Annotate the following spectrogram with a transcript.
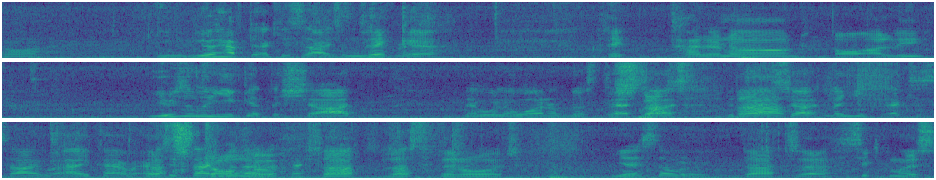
Oh, oh. You, you have to exercise and Take uh, take Tylenol or Ali. Usually you get the shot. That was one of those test shots. The that- test shot, like you exercise, I kind of That's exercise stronger. without a test shot. That that's steroid. Yes, sorry. That uh, Six months.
